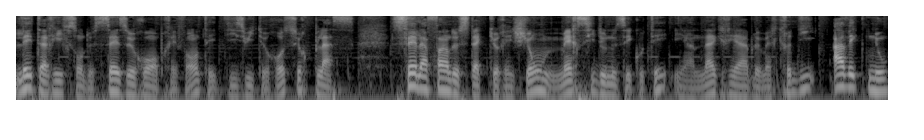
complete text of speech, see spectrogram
Les tarifs sont de 16 euros en prévente et 18 euros sur place. C'est la fin de cette Actu Région. Merci de nous écouter et un agréable mercredi avec nous.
